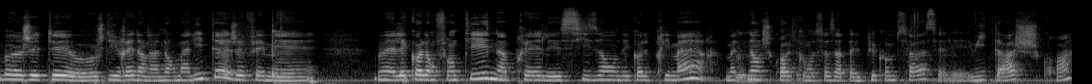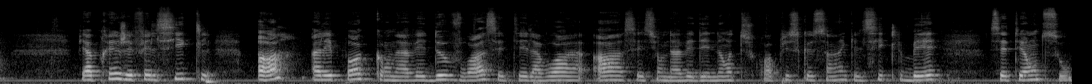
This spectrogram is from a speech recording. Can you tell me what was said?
bah, J'étais, euh, je dirais, dans la normalité. J'ai fait mes, mes- l'école enfantine, après les 6 ans d'école primaire. Maintenant, Mhm. je crois que ça s'appelle plus comme ça, c'est les 8 H, je crois. Puis après, j'ai fait le cycle A. À l'époque, on avait deux voies. C'était la voie A, c'est si on avait des notes, je crois, plus que 5. Et le cycle B, c'était en dessous.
